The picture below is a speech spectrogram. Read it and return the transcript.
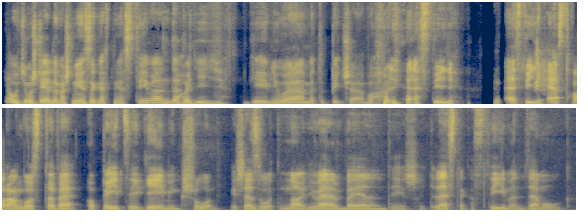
Jó, úgyhogy most érdemes nézegetni a Steam-en, de hogy így Gabe Newell elment a picsába, hogy ezt így, ezt így, ezt harangozta be a PC Gaming Show-n, és ez volt a nagy Valve bejelentés, hogy lesznek a Steam-en demók.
